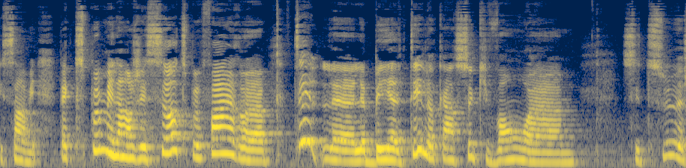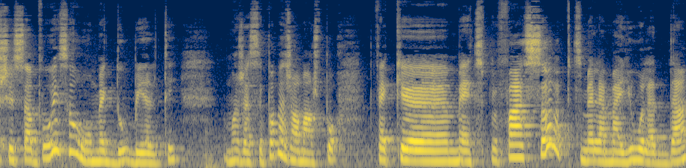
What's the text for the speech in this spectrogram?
Il s'en vient. Fait que tu peux mélanger ça. Tu peux faire, euh, tu sais, le, BLT, là, quand ceux qui vont, c'est-tu chez Subway, ça, ou au McDo, BLT? Moi, je ne sais pas parce que j'en mange pas. Fait que, mais tu peux faire ça, puis tu mets la maillot là-dedans.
